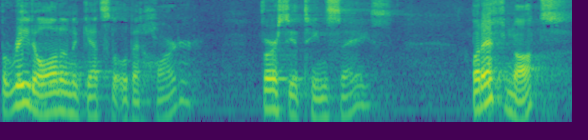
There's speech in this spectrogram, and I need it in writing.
But read on and it gets a little bit harder. Verse 18 says, But if not,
